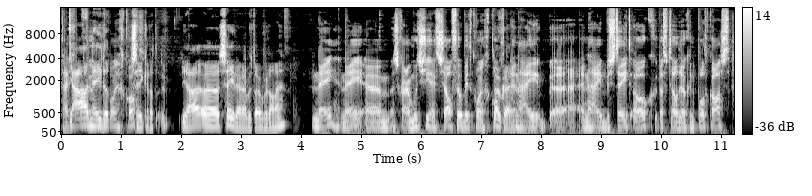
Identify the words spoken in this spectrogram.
Hij heeft Ja, nee, dat, gekocht. zeker dat. Ja, eh Sailor hebben we het over dan, hè? Nee, nee. ehm Scaramucci heeft zelf veel bitcoin gekocht. En, hij, eh, en hij besteedt ook, dat vertelde hij ook in de podcast.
